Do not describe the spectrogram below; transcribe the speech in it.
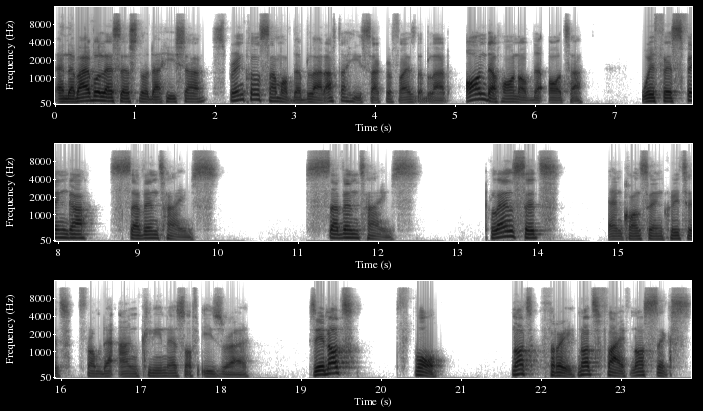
And the Bible lets us know that he shall sprinkle some of the blood after he sacrificed the blood on the horn of the altar with his finger seven times. seven times. Cleanse it and consecrate it from the uncleanness of Israel. Say not four, not three, not five, not six,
